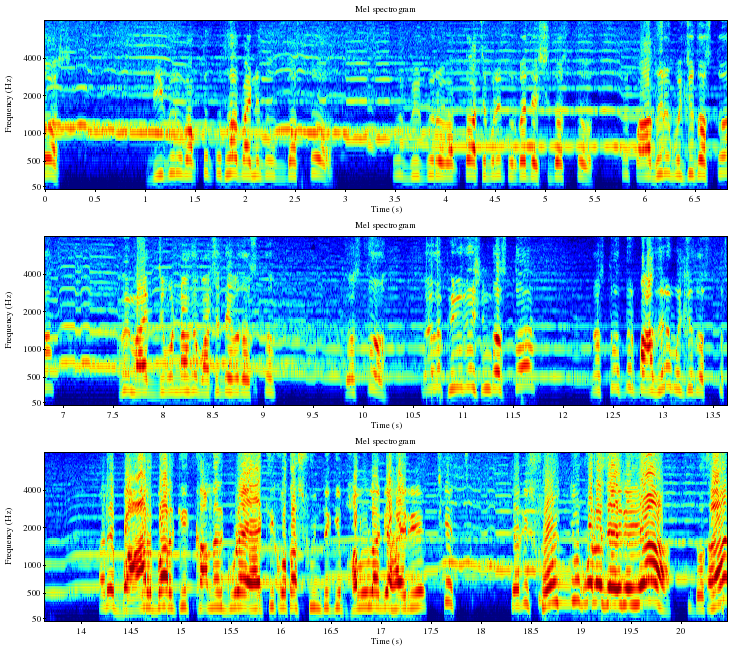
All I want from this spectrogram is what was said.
দোষ। বিগুরু ভক্ত কোথাও পাইনি দোস্ত। তুই বিগুরু ভক্ত আছে বলে তোর কাছে এসছি, দোস্ত। তুই পা ধরে বলছি, দোস্ত। আমি মায়ের জীবনটা আমাকে বাঁচাতে হবে দোস্ত। দোস্ত আমাকে ফিরে দিস দোস্ত। দোস্ত তোর পা ধরে বলছি দোস্ত। আরে বারবার কি কানের গোড়ায় একই কথা শুনতে কি ভালো লাগে হাই রে? তাকে সহ্য করা যায় রে ইয়া? দোস্ত হ্যাঁ?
